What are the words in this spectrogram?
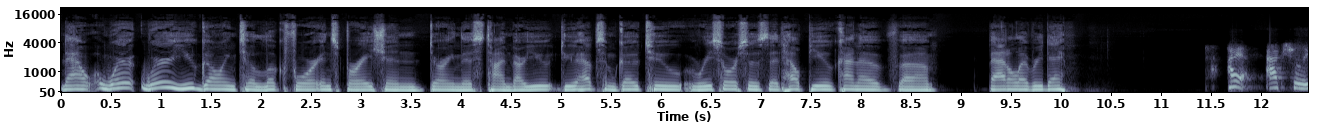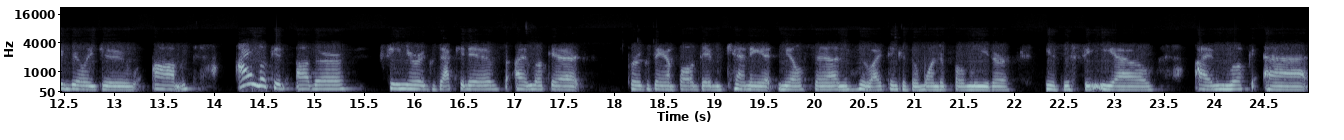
Now, where where are you going to look for inspiration during this time? Are you do you have some go to resources that help you kind of uh, battle every day? I actually really do. Um, I look at other senior executives. I look at, for example, David Kenny at Nielsen, who I think is a wonderful leader. He's the CEO. I look at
